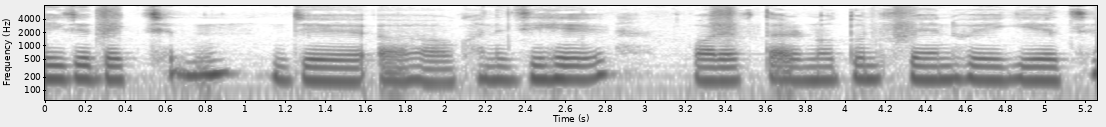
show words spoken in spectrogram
এই যে দেখছেন যে ওখানে যেয়ে ওয়ারেফ তার নতুন ফ্রেন্ড হয়ে গিয়েছে।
